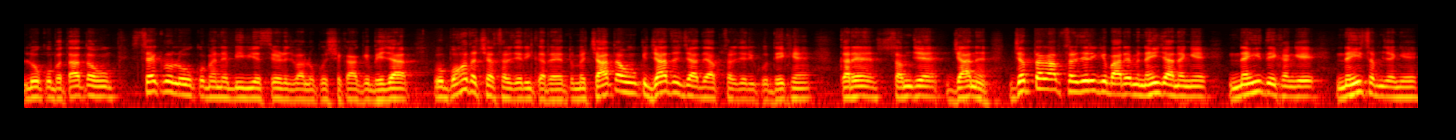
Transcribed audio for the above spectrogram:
लोगों को बताता हूँ सैकड़ों लोगों को मैंने बी वी एस वालों को सिखा के भेजा। वो बहुत अच्छा सर्जरी कर रहे हैं। तो मैं चाहता हूँ कि ज़्यादा से ज़्यादा आप सर्जरी को देखें, करें, समझें, जानें। जब तक आप सर्जरी के बारे में नहीं जानेंगे, नहीं देखेंगे, नहीं समझेंगे,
